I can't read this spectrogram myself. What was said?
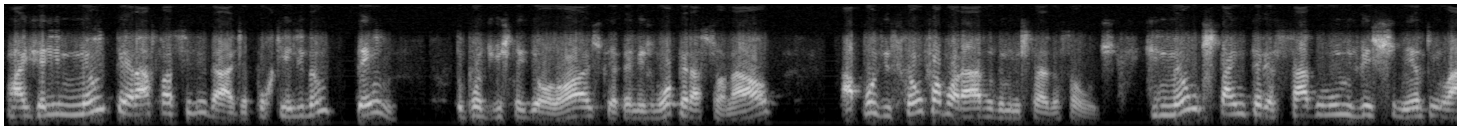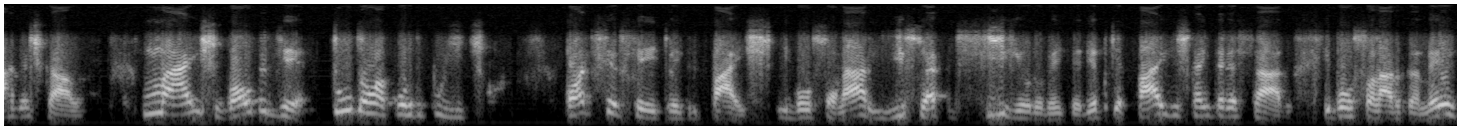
Mas ele não terá facilidade, porque ele não tem, do ponto de vista ideológico e até mesmo operacional, a posição favorável do Ministério da Saúde, que não está interessado no investimento em larga escala. Mas, volto a dizer, tudo é um acordo político pode ser feito entre Paz e Bolsonaro, e isso é possível no BNTD, porque Paz está interessado e Bolsonaro também,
